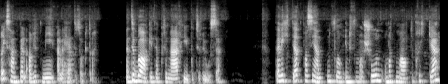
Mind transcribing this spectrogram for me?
f.eks. arytmi eller hetetokter. Men tilbake til primær hypotyreose. Det er viktig at pasienten får informasjon om at mat og drikke,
